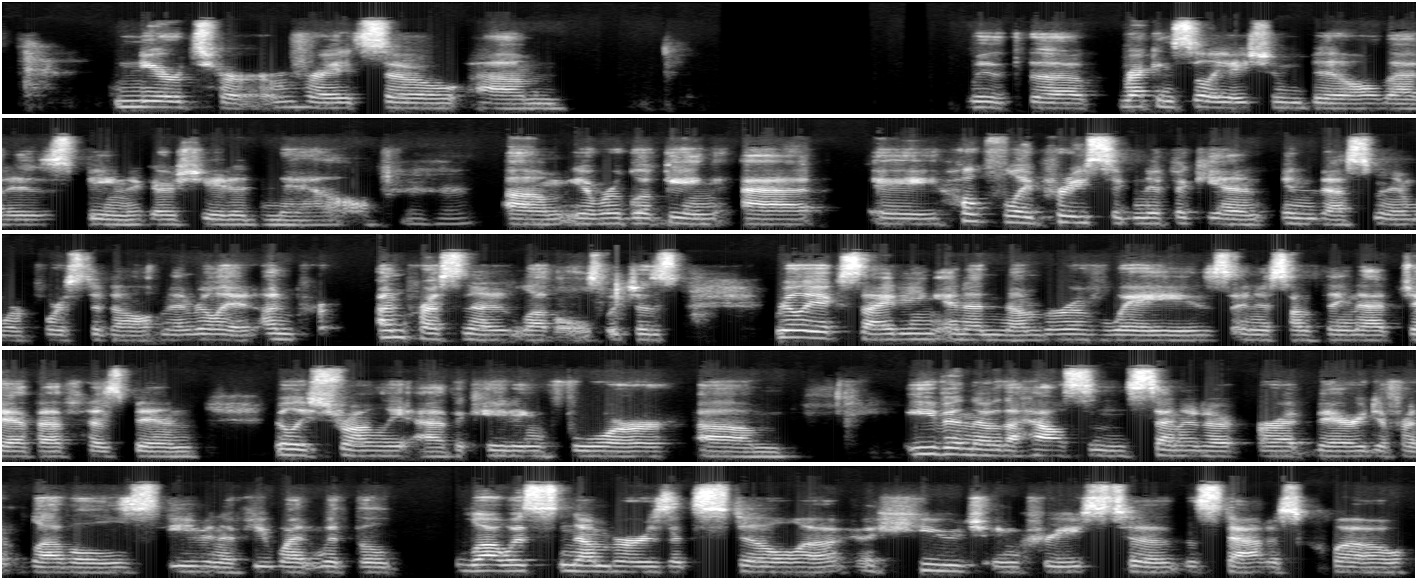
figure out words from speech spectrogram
near term, right? So um, with the reconciliation bill that is being negotiated now, mm-hmm. um, you know, we're looking at a hopefully pretty significant investment in workforce development, really at unpre- unprecedented levels, which is really exciting in a number of ways and is something that JFF has been really strongly advocating for. Um, even though the House and Senate are, are, at very different levels, even if you went with the lowest numbers, it's still a, a huge increase to the status quo.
